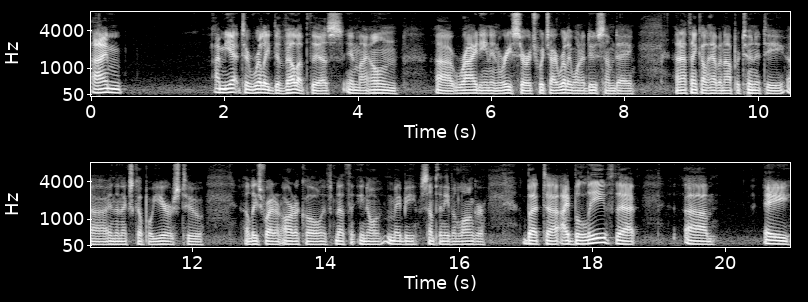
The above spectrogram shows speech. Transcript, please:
I'm I'm yet to really develop this in my own uh, writing and research, which I really want to do someday. And I think I'll have an opportunity uh, in the next couple of years to at least write an article, if nothing, you know, maybe something even longer. But uh, I believe that um, a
